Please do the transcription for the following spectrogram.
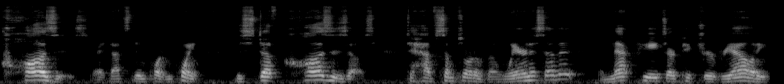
causes, right? That's the important point. The stuff causes us to have some sort of awareness of it, and that creates our picture of reality.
